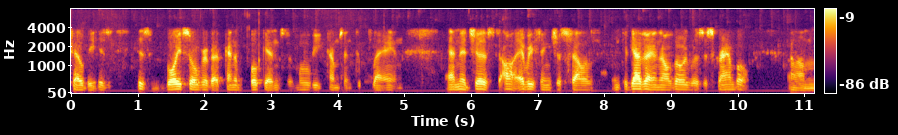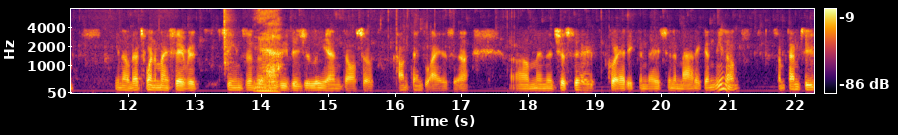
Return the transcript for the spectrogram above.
Shelby, his his voiceover that kind of bookends the movie comes into play, and and it just all, everything just fell in together. And although it was a scramble, um, you know that's one of my favorite scenes in the Yeah. movie visually and also content-wise. Uh, um, and it's just very poetic and very cinematic. And you know, sometimes you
